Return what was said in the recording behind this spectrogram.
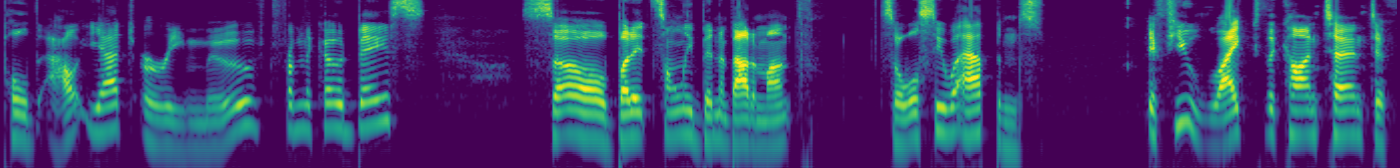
pulled out yet or removed from the code base. So, but it's only been about a month. So we'll see what happens. If you liked the content, if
